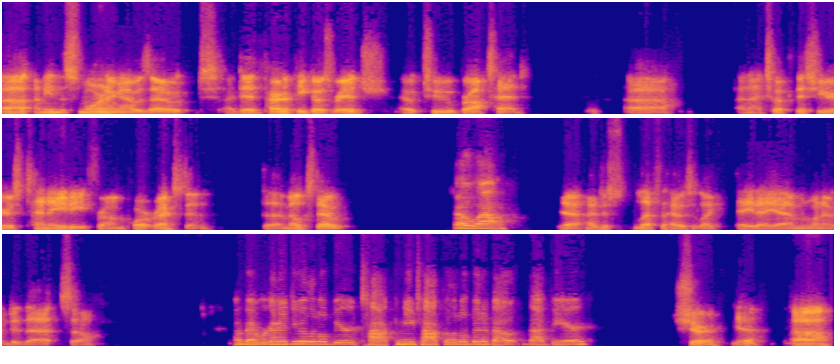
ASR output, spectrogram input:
Uh, I mean, this morning I was out, I did part of Picco's Ridge out to Brock's Head. Uh, and I took this year's 1080 from Port Rexton, the milk stout. Oh wow. Yeah, I just left the house at like 8 a.m. and went out and did that. So. Okay, we're gonna do a little beer talk. Can you talk a little bit about that beer? Sure. Yeah. Uh,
